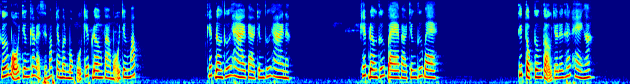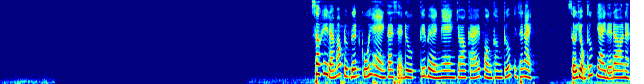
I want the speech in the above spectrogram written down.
Cứ mỗi chân các bạn sẽ móc cho mình một mũi kép đơn vào mỗi chân móc. Kép đơn thứ hai vào chân thứ hai nè. Kép đơn thứ ba vào chân thứ ba. Tiếp tục tương tự cho đến hết hàng ha. Sau khi đã móc được đến cuối hàng, ta sẽ được cái bề ngang cho cái phần thân trước như thế này. Sử dụng thước dây để đo nè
